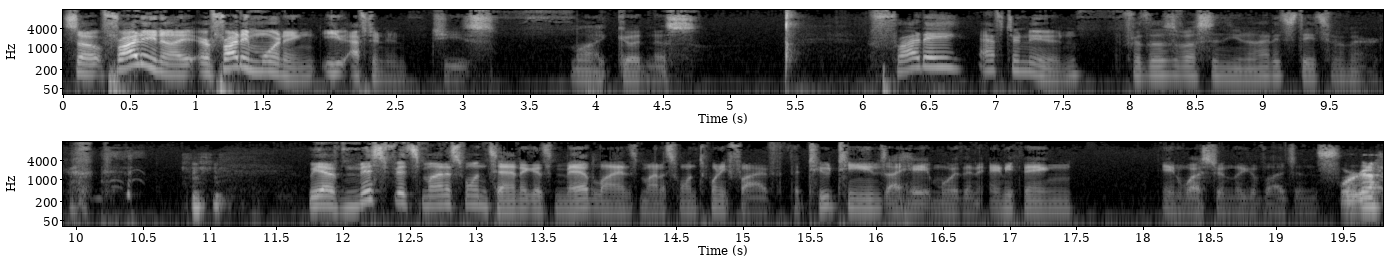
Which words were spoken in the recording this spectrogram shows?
So Friday night or Friday morning, e- afternoon. Jeez, my goodness. Friday afternoon for those of us in the United States of America. we have Misfits minus 110 against Mad Lions minus 125. The two teams I hate more than anything in Western League of Legends. We're gonna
